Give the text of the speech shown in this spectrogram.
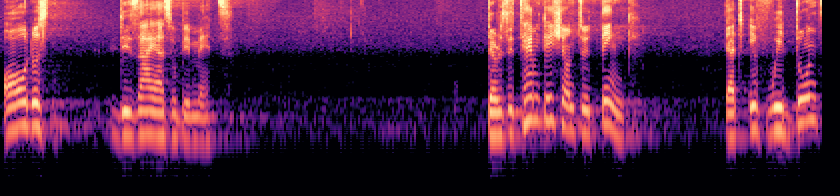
all those desires will be met? There is a temptation to think that if we don't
